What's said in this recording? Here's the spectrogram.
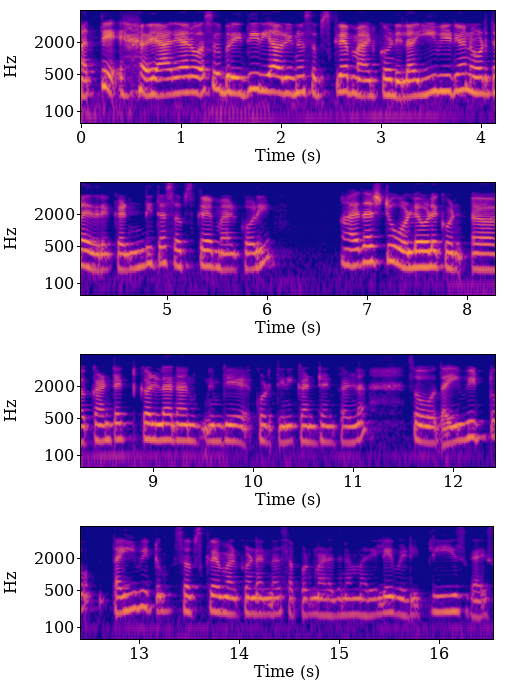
ಮತ್ತೆ ಯಾರ್ಯಾರು ಹೊಸಬ್ರು ಇದ್ದೀರಿ, ಅವ್ರು ಇನ್ನೂ ಸಬ್ಸ್ಕ್ರೈಬ್ ಮಾಡ್ಕೊಂಡಿಲ್ಲ, ಈ ವಿಡಿಯೋ ನೋಡ್ತಾ ಇದ್ರೆ ಖಂಡಿತ ಸಬ್ಸ್ಕ್ರೈಬ್ ಮಾಡ್ಕೊಳ್ಳಿ. ಆದಷ್ಟು ಒಳ್ಳೆ ಒಳ್ಳೆ ಕೊನ್ ಕಾಂಟ್ಯಾಕ್ಟ್ಗಳನ್ನ ನಾನು ನಿಮಗೆ ಕೊಡ್ತೀನಿ ಕಂಟೆಂಟ್ಗಳನ್ನ ಸೊ ದಯವಿಟ್ಟು ದಯವಿಟ್ಟು ಸಬ್ಸ್ಕ್ರೈಬ್ ಮಾಡ್ಕೊಂಡು ನನ್ನ ಸಪೋರ್ಟ್ ಮಾಡೋದನ್ನು ಮರೀಲೇಬೇಡಿ ಪ್ಲೀಸ್ ಗೈಸ್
